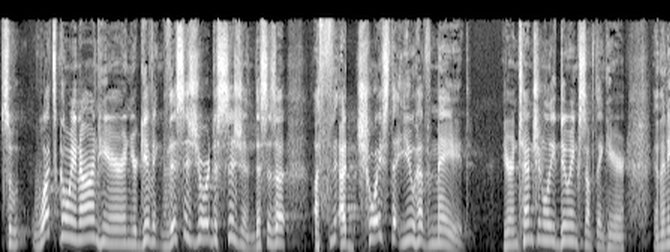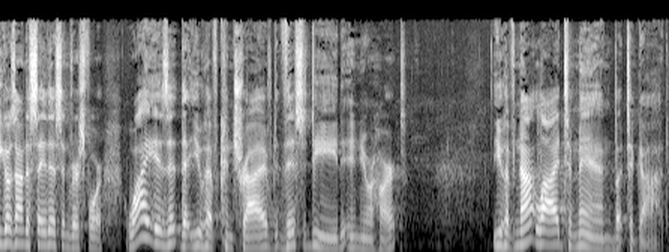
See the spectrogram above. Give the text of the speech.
So, what's going on here in your giving? This is your decision. This is a, a, th- a choice that you have made. You're intentionally doing something here. And then he goes on to say this in verse 4 Why is it that you have contrived this deed in your heart? You have not lied to man, but to God.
